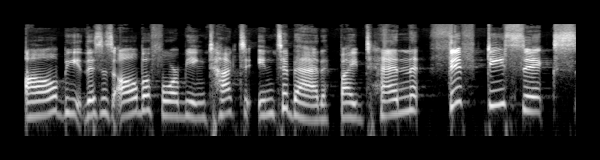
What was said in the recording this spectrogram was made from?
all be this is all before being tucked into bed by 10:56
